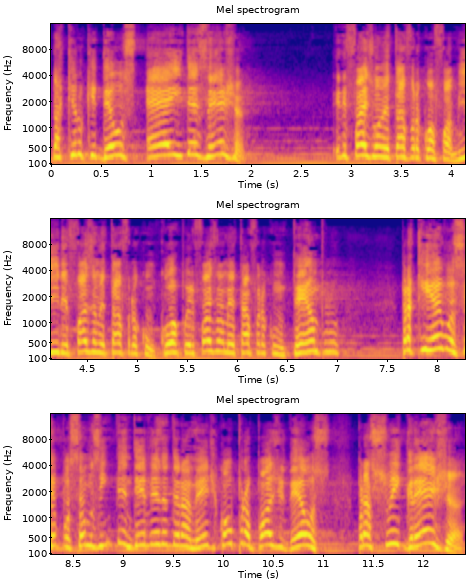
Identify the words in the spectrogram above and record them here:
daquilo que Deus é e deseja. Ele faz uma metáfora com a família, ele faz uma metáfora com o corpo, ele faz uma metáfora com o templo para que eu e você possamos entender verdadeiramente qual o propósito de Deus para a sua igreja,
